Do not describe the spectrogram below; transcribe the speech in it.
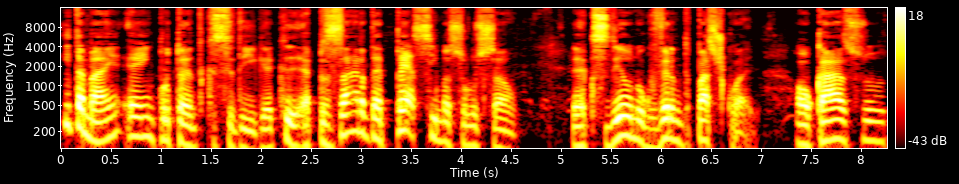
E também é importante que se diga que, apesar da péssima solução que se deu no governo de Passos Coelho, ao caso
